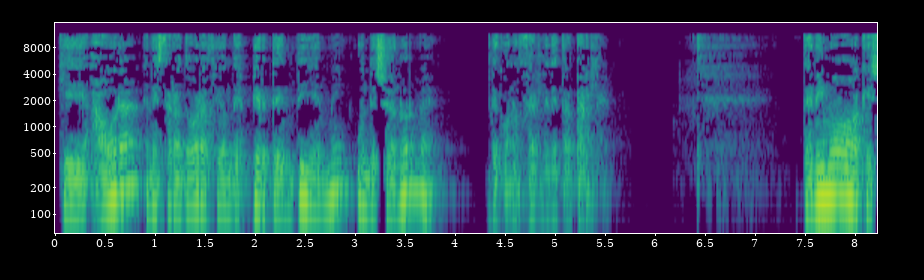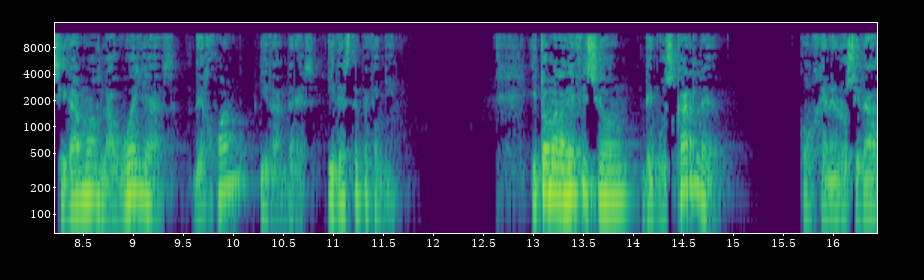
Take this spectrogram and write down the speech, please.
que ahora en este rato de oración despierte en ti y en mí un deseo enorme de conocerle, de tratarle. Te animo a que sigamos las huellas de Juan y de Andrés y de este pequeñín y toma la decisión de buscarle con generosidad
